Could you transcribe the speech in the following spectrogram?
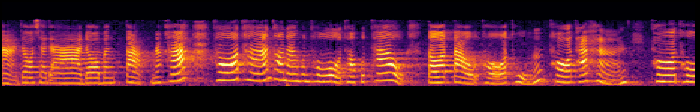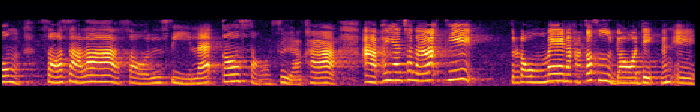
อ่าดอชดา ดอบันตักนะคะทอฐานทอนางคนโททอพุทเท่าตอเต่าทอถุงทอทหารทอธงสอสาราสอฤาษีและก็สอเสือค่ะอ่าพยัญชนะที่ตรงแม่นะคะก็คือดอเด็กนั่นเอง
